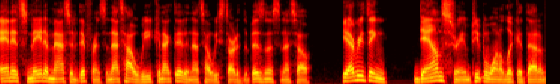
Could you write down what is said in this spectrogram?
and it's made a massive difference. And that's how we connected. And that's how we started the business. And that's how, yeah, everything downstream, people want to look at that. I'm,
